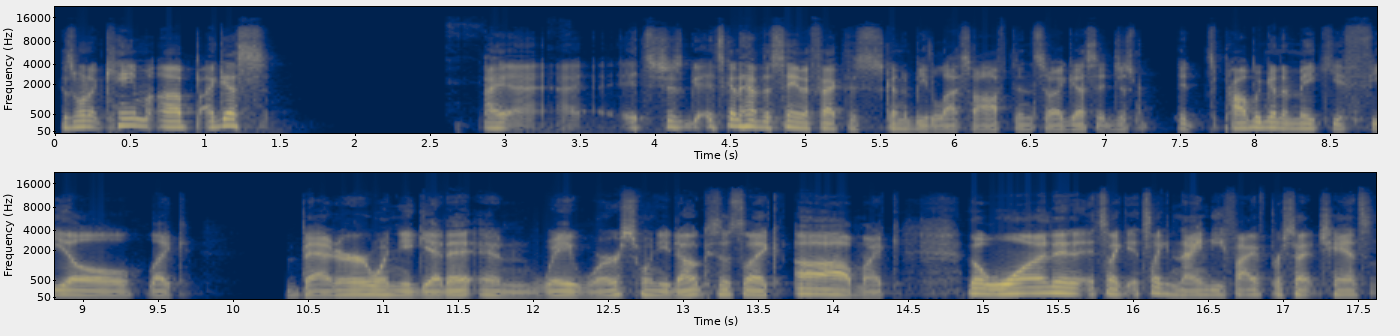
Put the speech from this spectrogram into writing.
because when it came up, I guess I, I I- it's just it's gonna have the same effect. It's just gonna be less often. So I guess it just it's probably gonna make you feel like better when you get it and way worse when you don't because it's like oh my the one and it's like it's like 95% chance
